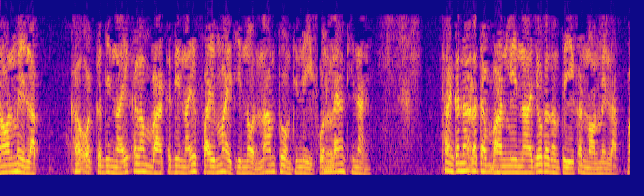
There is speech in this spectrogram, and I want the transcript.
นอนไม่หลับ เขาอดกันที่ไหนเขาลำบากกันที่ไหน ไฟไหม้ที่โน่นน้ำท่วมที่นี่ฝนแรงที่นั่น ท่านคณะรัฐบาลมีนายกรัฐมนตรีก็นอนไม่หลับไป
